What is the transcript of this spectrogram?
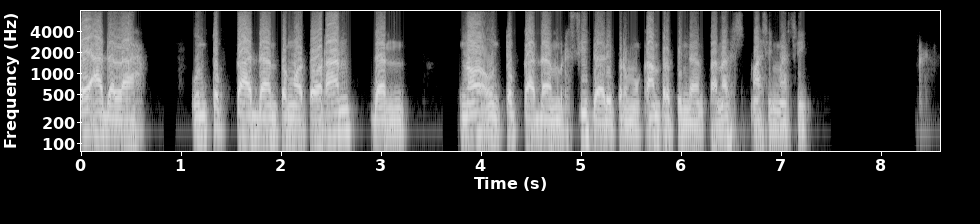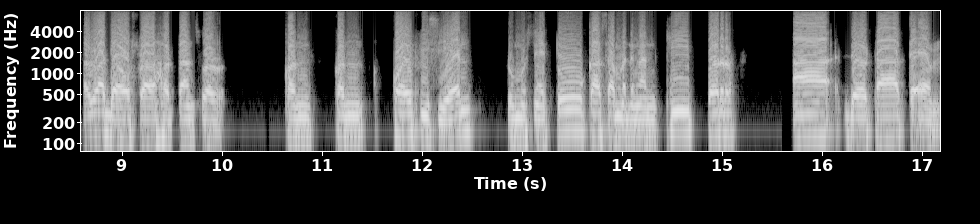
T adalah untuk keadaan pengotoran dan 0 untuk keadaan bersih dari permukaan perpindahan panas masing-masing. Lalu ada overall heat transfer koefisien, rumusnya itu K sama dengan Q per A delta TM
